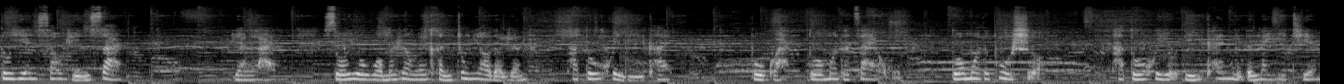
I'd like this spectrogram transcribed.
都烟消云散？原来，所有我们认为很重要的人，他都会离开。不管多么的在乎，多么的不舍，他都会有离开你的那一天。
